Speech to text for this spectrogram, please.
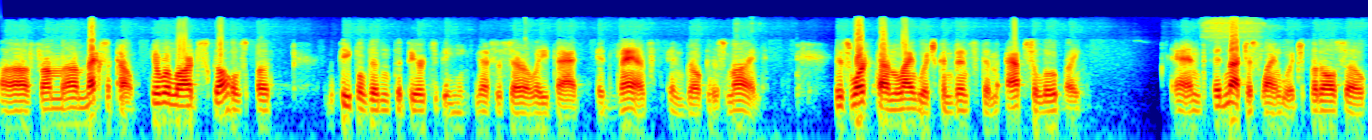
uh, from uh, Mexico. Here were large skulls, but the people didn't appear to be necessarily that advanced in Broca's mind. His work on language convinced him absolutely, and, and not just language, but also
